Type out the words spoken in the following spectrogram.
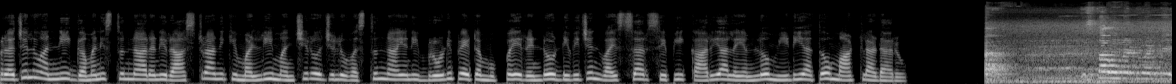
ప్రజలు అన్నీ గమనిస్తున్నారని రాష్ట్రానికి మళ్ళీ మంచి రోజులు వస్తున్నాయని బ్రోడిపేట ముప్పై రెండో డివిజన్ వైఎస్సార్సీపీ కార్యాలయంలో మీడియాతో మాట్లాడారు. ఇస్తా ఉన్నటువంటి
